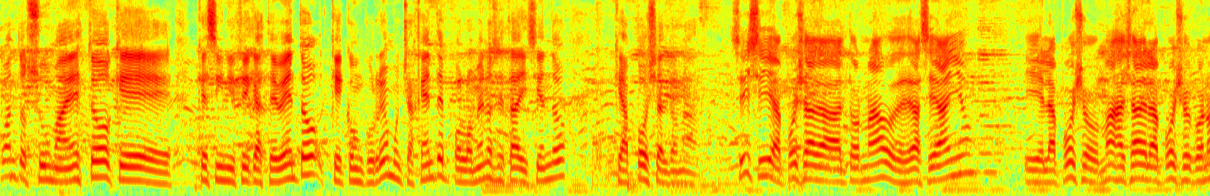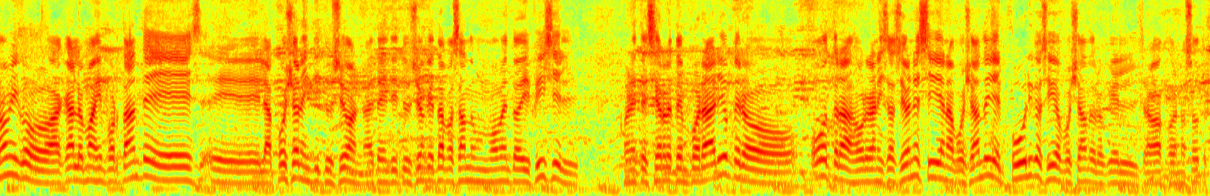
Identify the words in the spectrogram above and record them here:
¿cuánto suma esto? ¿Qué, ¿Qué significa este evento? Que concurrió mucha gente, por lo menos está diciendo que apoya al tornado. Sí, sí, apoya al tornado desde hace años y el apoyo, más allá del apoyo económico, acá lo más importante es eh, el apoyo a la institución, a esta institución que está pasando un momento difícil con este cierre temporario, pero otras organizaciones siguen apoyando y el público sigue apoyando lo que es el trabajo de nosotros.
